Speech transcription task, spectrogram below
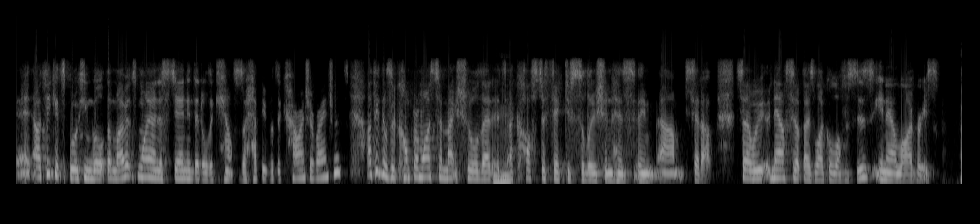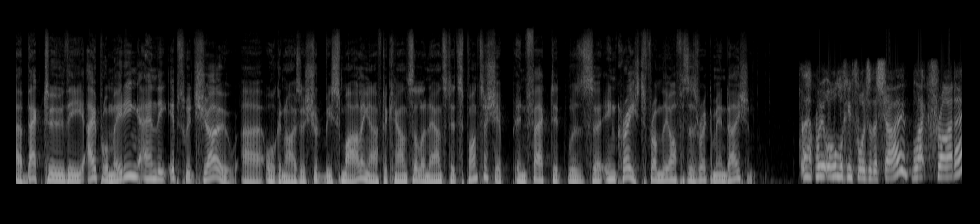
I think it's working well at the moment. It's my understanding that all the councils are happy with the current arrangements. I think there's a compromise to make sure that mm-hmm. it's a cost-effective solution has been um, set up. So we now set up those local offices in our libraries. Uh, back to the April meeting and the Ipswich show. Uh, organisers should be smiling after Council announced its sponsorship. In fact, it was uh, increased from the office's recommendation we're all looking forward to the show. Black Friday,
